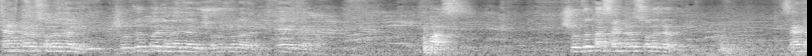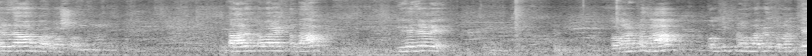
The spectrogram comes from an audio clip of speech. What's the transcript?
সেন্টারে চলে যাবে। সূর্য তৈরি হয়ে যাবে, সূর্য চলে যাবে। বাস। সূর্য তার সেন্টারে চলে যাবে। সেন্টারে যাওয়ার পর বসো। তাহলে তোমার একটা ধাপ কি হয়ে যাবে? তোমার একটা ধাপ অতিক্রম হবে তোমাকে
